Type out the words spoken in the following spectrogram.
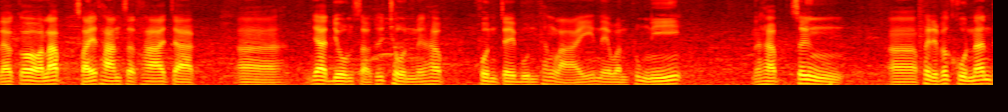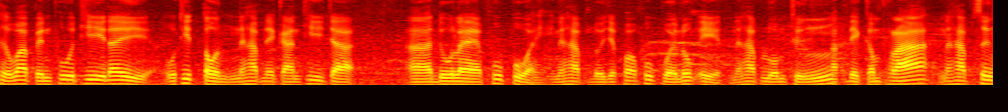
แล้วก็รับสายทานศรัทธาจากญาติโยมสาธุชนนะครับ คนใจบุญทั้งหลายในวันพรุ่งนี้นะครับ ซึ่งพระเดชพระคุณนั้นถือว่าเป็นผู้ที่ได้อุทิศตนนะครับในการที่จะ ดูแลผู้ป่วยนะครับ โดยเฉพาะผู้ป่วยโรคเอดส์นะครับ รวมถึงเด็กกำพร้านะครับ ซึ่ง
